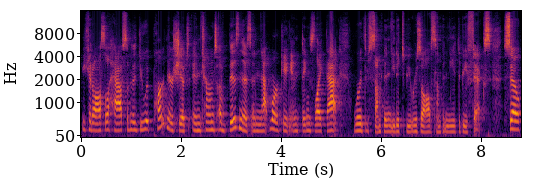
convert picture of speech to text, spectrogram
It could also have something to do with partnerships in terms of business and networking and things like that, where there's something needed to be resolved, something needed to be fixed. So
